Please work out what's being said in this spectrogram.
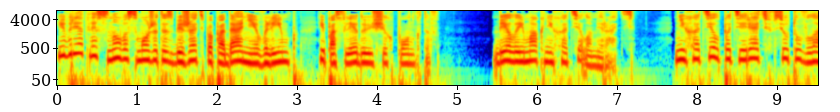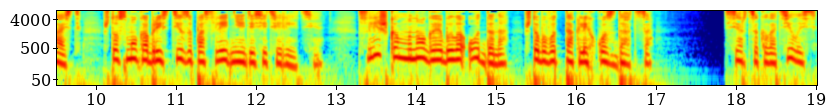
И вряд ли снова сможет избежать попадания в лимб и последующих пунктов. Белый маг не хотел умирать. Не хотел потерять всю ту власть, что смог обрести за последнее десятилетие. Слишком многое было отдано, чтобы вот так легко сдаться. Сердце колотилось,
